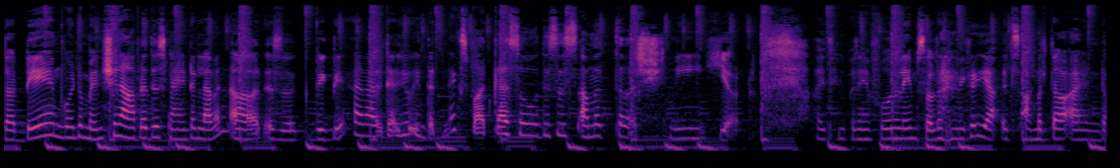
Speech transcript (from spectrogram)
the day I'm going to mention after this nine and eleven is a big day and I tell you in the next podcast so this is Amrita Rashni here I think இப்போ என் ஃபுல் நேம் சொல்கிறேன் நினைக்கிறேன். Ya it's Amrita and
